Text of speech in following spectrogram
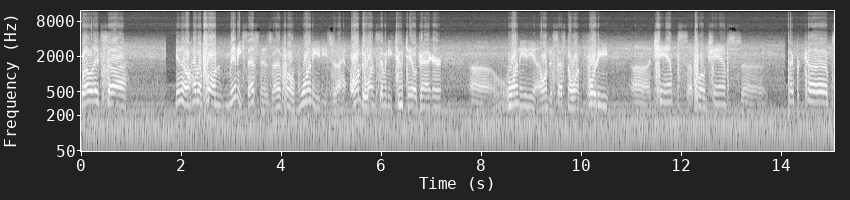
Well, it's uh, you know, I haven't flown many Cessnas. I've flown 180s. I owned a 172 tail dragger, uh, 180. I owned a Cessna 140. Uh, champs. I've flown champs, uh, Piper Cubs,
